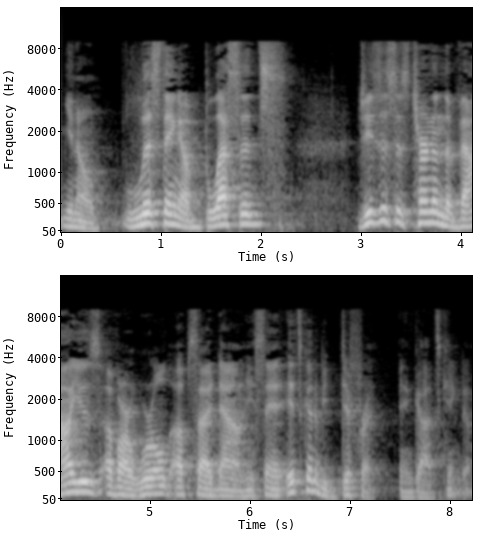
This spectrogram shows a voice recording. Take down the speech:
you know, listing of blesseds, Jesus is turning the values of our world upside down. He's saying it's going to be different in God's kingdom.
